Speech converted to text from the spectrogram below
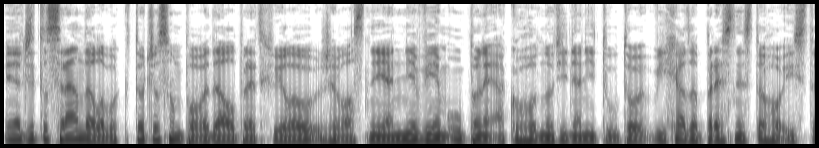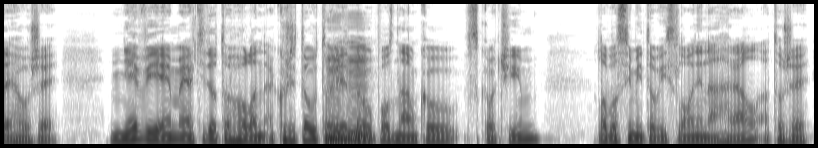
Ináč je to sranda, lebo to, čo som povedal pred chvíľou, že vlastne ja neviem úplne ako hodnotiť ani túto, vychádza presne z toho istého, že neviem, ja ti do toho len akože touto mm-hmm. jednou poznámkou skočím, lebo si mi to vyslovene nahral, a to, že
